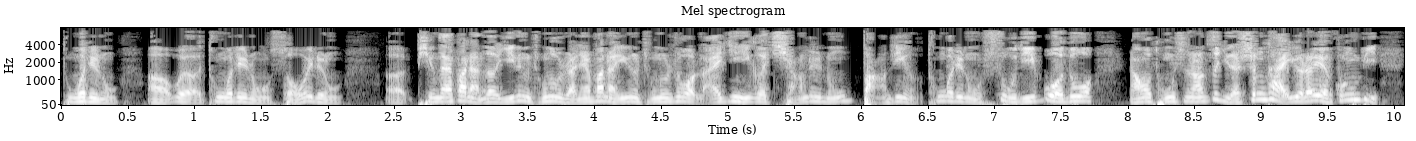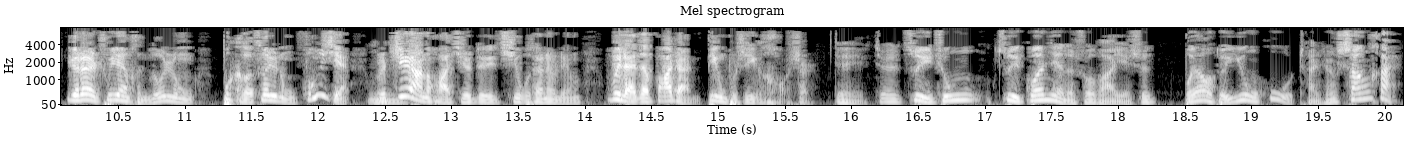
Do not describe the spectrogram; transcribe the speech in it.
通过这种啊，为了通过这种所谓这种呃平台发展到一定程度，软件发展一定程度之后，来进行一个强这种绑定，通过这种树敌过多，然后同时让自己的生态越来越封闭，越来越出现很多这种不可测这种风险。我说这样的话，其实对于奇虎三六零未来的发展并不是一个好事儿。对，这是最终最关键的说法，也是不要对用户产生伤害。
